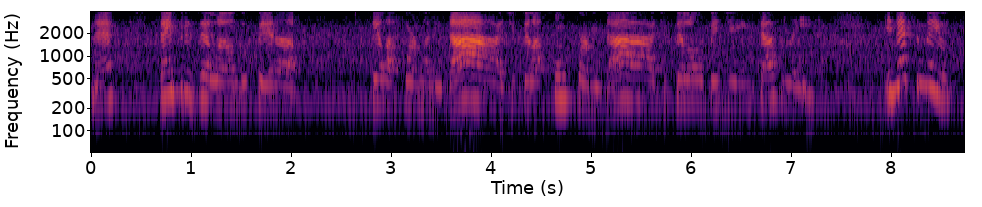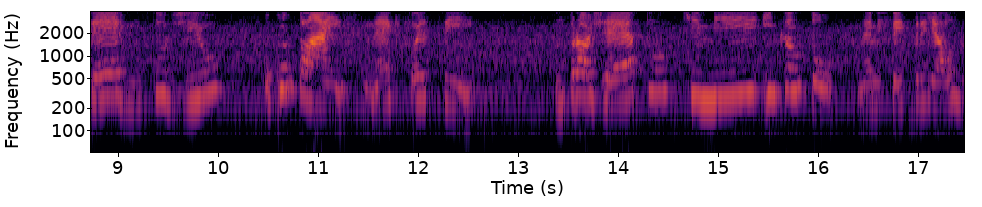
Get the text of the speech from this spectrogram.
né? Sempre zelando pela, pela formalidade, pela conformidade, pela obediência às leis. E nesse meio termo surgiu o compliance, né? Que foi assim um projeto que me encantou, né? me fez brilhar os,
